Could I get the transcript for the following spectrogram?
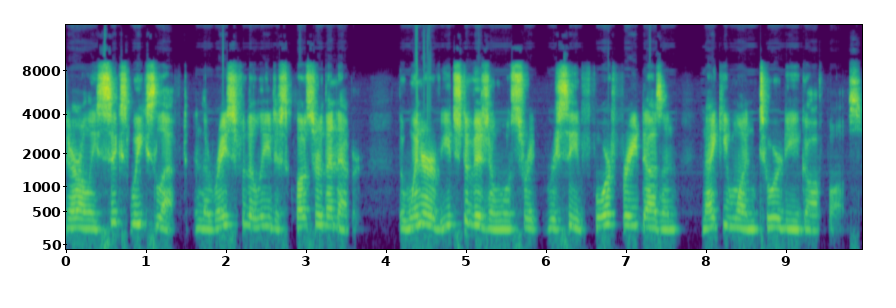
There are only six weeks left, and the race for the lead is closer than ever. The winner of each division will receive four free dozen Nike One Tour D golf balls.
